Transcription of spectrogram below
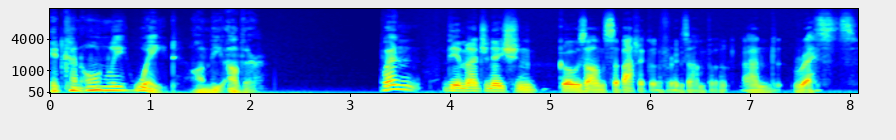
it can only wait on the other. When the imagination goes on sabbatical, for example, and rests,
